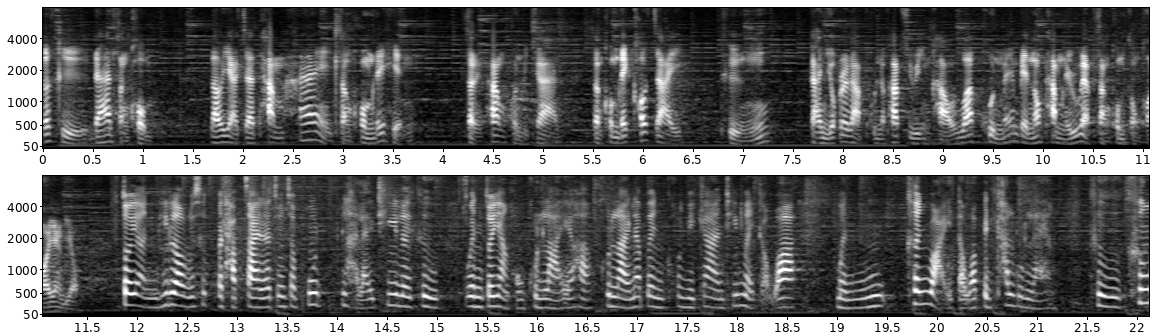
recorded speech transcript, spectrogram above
ก็คือด้านสังคม เราอยากจะทำให้สังคมได้เห็นศักยภาพของคนพิการ สังคมได้เข้าใจถึงการยกระดับคุณภาพชีวิตของเขาว่าคุณไม่จำเป็นต้องทำในรูปแบบสังคมสงเคราะห์อย่างเดียว ตัวอย่างหนึ่งที่เรารู้สึกประทับใจและจูนจะพูดหลาย ๆ ที่เลยคือเป็นตัวอย่างของคุณไลท์อะค่ะคุณไลท์เนี่ยเป็นคนพิการที่เหมือนกับว่าเหมือนเคลื่อนไหวแต่ว่าเป็นขั้นรุนแรง คือครึ่ง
